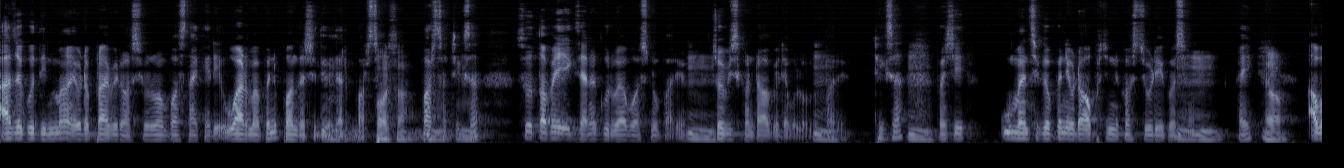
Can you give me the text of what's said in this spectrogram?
आजको दिनमा एउटा प्राइभेट हस्पिटलमा बस्दाखेरि वार्डमा पनि पन्ध्र सय दुई हजार पर्छ। पर्छ। ठिक छ? सो तपाईँ एकजना गुरुवा बस्नु पऱ्यो. चौबिस घन्टा अभाइलेबल हुनु पऱ्यो ठिक छ. भनेपछि ऊ मान्छेको पनि एउटा अपर्च्युनिटी कस्ट जोडिएको छ. है? अब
